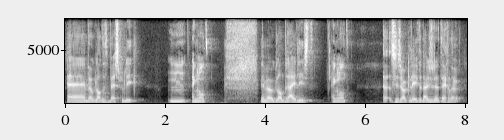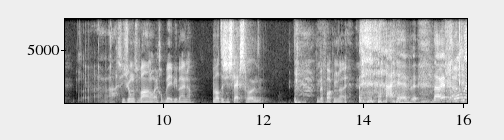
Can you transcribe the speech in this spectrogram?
En welk land heeft het beste publiek? Mm, Engeland. In welk land draait het liefst? Engeland. Eh, sinds welke leeftijd naar techno? Ah, sinds jongens aan al echt op baby bijna. Wat is je slechtste gewoonte? Ik ben fucking lui. nou, je hebt gewonnen.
